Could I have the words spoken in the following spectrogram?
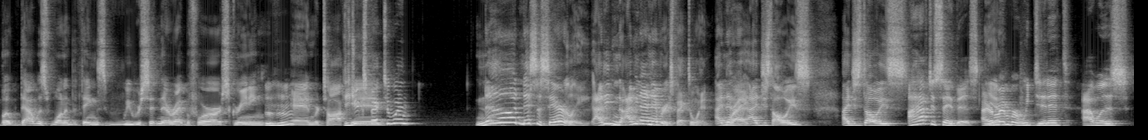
but that was one of the things we were sitting there right before our screening Mhm. and we're talking. Did you expect to win? Not necessarily. I didn't. I mean, I never expect to win. I, ne- Right. I just always. I just always. I have to say this. I Yeah. remember we did it. I was.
